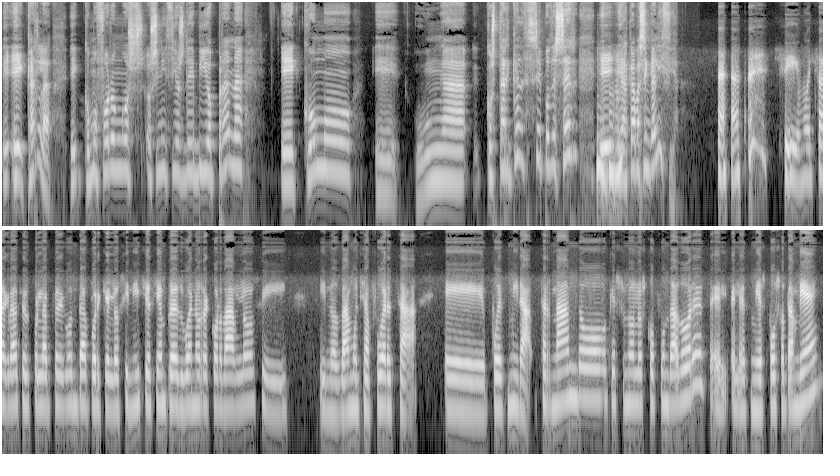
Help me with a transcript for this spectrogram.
Eh, eh, Carla, eh, como foron os, os inicios de Bioprana e eh, como eh, unha costarricense pode ser eh, e acabas en Galicia? Sí, muchas gracias por la pregunta porque los inicios siempre es bueno recordarlos y, y nos da mucha fuerza. Eh, pues mira, Fernando, que es uno de los cofundadores, él, él es mi esposo también,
